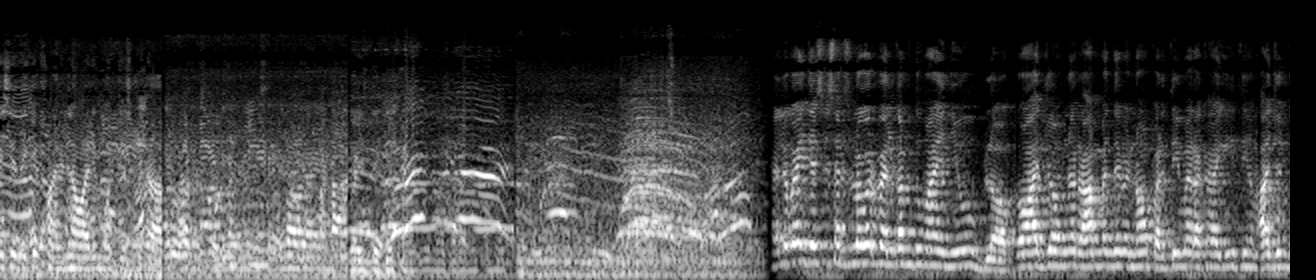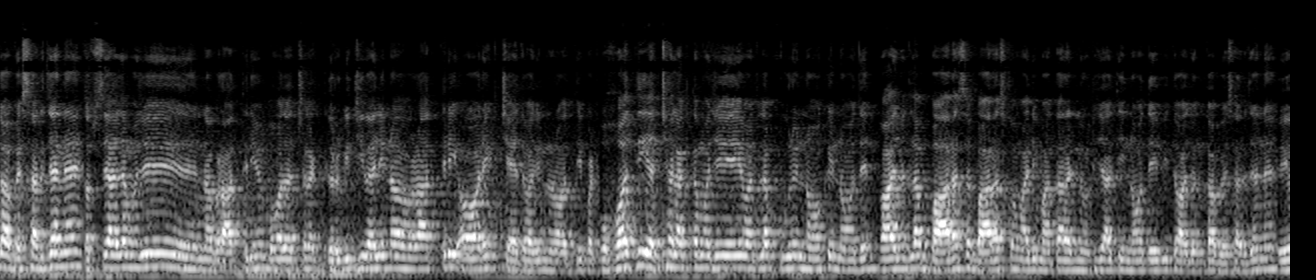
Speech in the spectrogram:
ऐसे देखिए फाइनली हमारी मोटी देखिए hello guys this is search blogger welcome to my new blog तो आज जो हमने राम मंदिर में नौ प्रतिमा रखा गई थी आज उनका विसर्जन है। सबसे ज़्यादा मुझे नवरात्रि में बहुत अच्छा लगता है। दुर्गी जी वाली नवरात्रि और एक चैत वाली नवरात्रि पर बहुत ही अच्छा लगता है मुझे मतलब पूरे नौ के नौ दिन। तो आज मतलब बारह से बारह को हमारी माता रानी उठी जाती है, नौ देवी तो आज उनका विसर्जन है। तो ये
